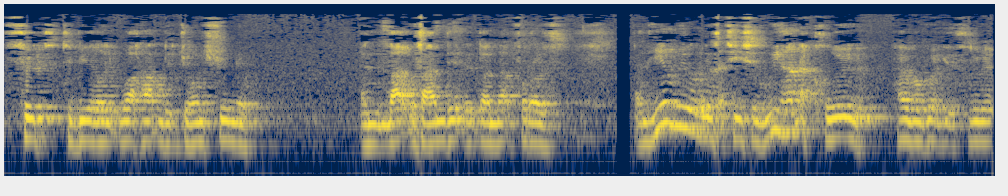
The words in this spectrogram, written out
food to be like what happened at John's funeral. And that was Andy that done that for us. And here we were in a situation, we hadn't a clue how we we're going to get through it.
